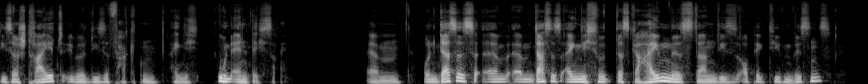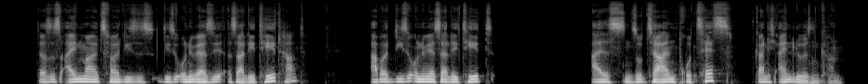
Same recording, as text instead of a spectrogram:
dieser Streit über diese Fakten eigentlich unendlich sein. Ähm, und das ist, ähm, ähm, das ist eigentlich so das Geheimnis dann dieses objektiven Wissens, dass es einmal zwar dieses, diese Universalität hat, aber diese Universalität als einen sozialen Prozess gar nicht einlösen kann.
